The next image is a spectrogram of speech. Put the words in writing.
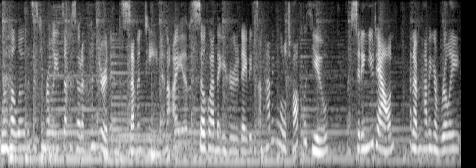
Well, hello, this is Kimberly. It's episode 117, and I am so glad that you're here today because I'm having a little talk with you. I'm sitting you down and I'm having a really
